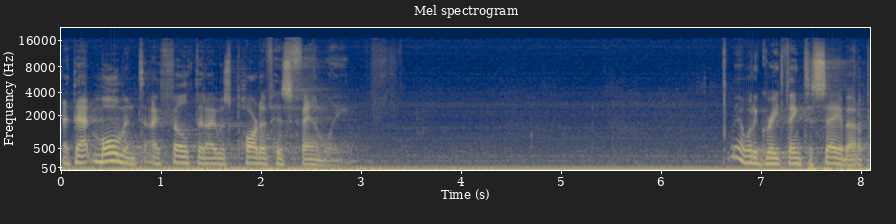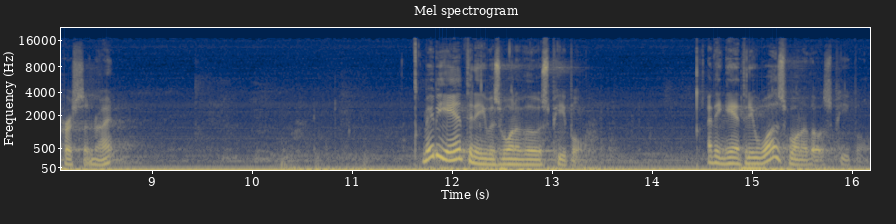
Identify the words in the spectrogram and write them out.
At that moment, I felt that I was part of his family. Man, what a great thing to say about a person, right? Maybe Anthony was one of those people. I think Anthony was one of those people.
